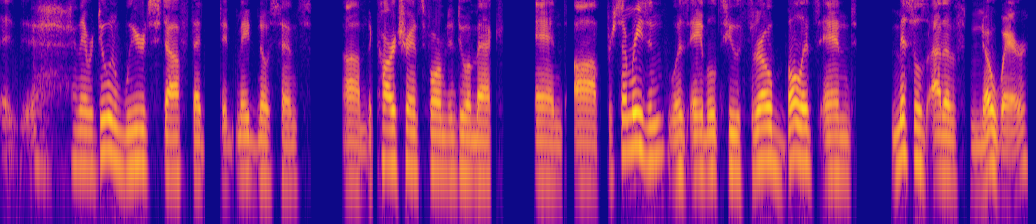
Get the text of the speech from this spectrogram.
eh, and they were doing weird stuff that it made no sense. Um, the car transformed into a mech, and uh, for some reason was able to throw bullets and missiles out of nowhere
